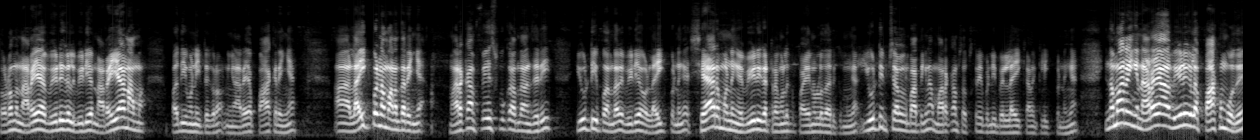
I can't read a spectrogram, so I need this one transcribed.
தொடர்ந்து நிறையா வீடுகள் வீடியோ நிறையா நம்ம பதிவு பண்ணிட்டு இருக்கிறோம். நீங்கள் நிறையா பார்க்குறீங்க. லைக் பண்ண மறந்துறீங்க. மறக்காம ஃபேஸ்புக்காக இருந்தாலும் சரி யூடியூப்பாக இருந்தாலும் வீடியோவை லைக் பண்ணுங்கள் ஷேர் பண்ணுங்கள் வீடு கட்டுறவங்களுக்கு பயனுள்ளதாக இருக்குங்க யூடியூப் சேனல் பார்த்தீங்கன்னா மறக்காம சப்ஸ்கிரைப் பண்ணி பெல் ஐக்கான கிளிக் பண்ணுங்கள் இந்த மாதிரி நீங்கள் நிறையா வீடுகளை பார்க்கும்போது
